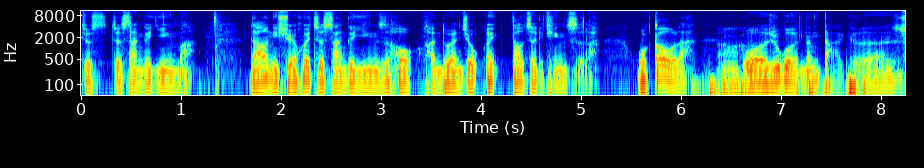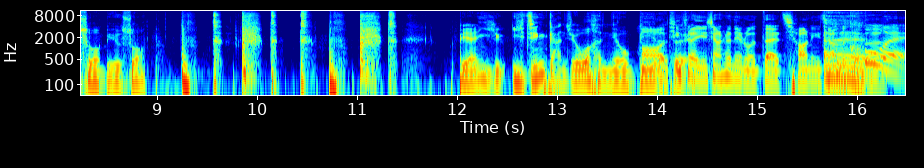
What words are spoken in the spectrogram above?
就是这三个音嘛。然后你学会这三个音之后，很多人就哎到这里停止了，我够了。我如果能打个说，比如说，别人已已经感觉我很牛逼了，听起来也像是那种在敲那个架子口的，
